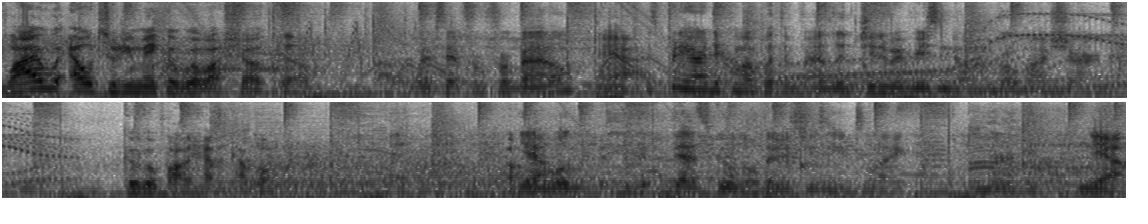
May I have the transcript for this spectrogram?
Why else would you make a robot shark though? Except for for battle. Yeah. It's pretty hard to come up with a, a legitimate reason to own a robot shark. Google probably has a couple. Oh. Yeah, well, th- th- that's Google. They're just using it to like murder people. Yeah.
